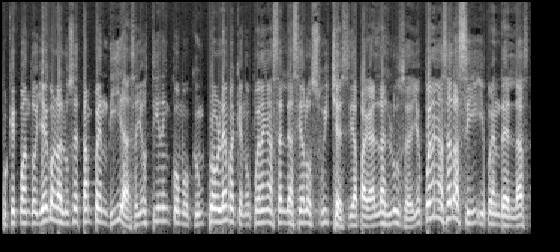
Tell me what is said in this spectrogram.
porque cuando llego las luces están prendidas. Ellos tienen como que un problema que no pueden hacerle así a los switches y apagar las luces. Ellos pueden hacer así y prenderlas,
